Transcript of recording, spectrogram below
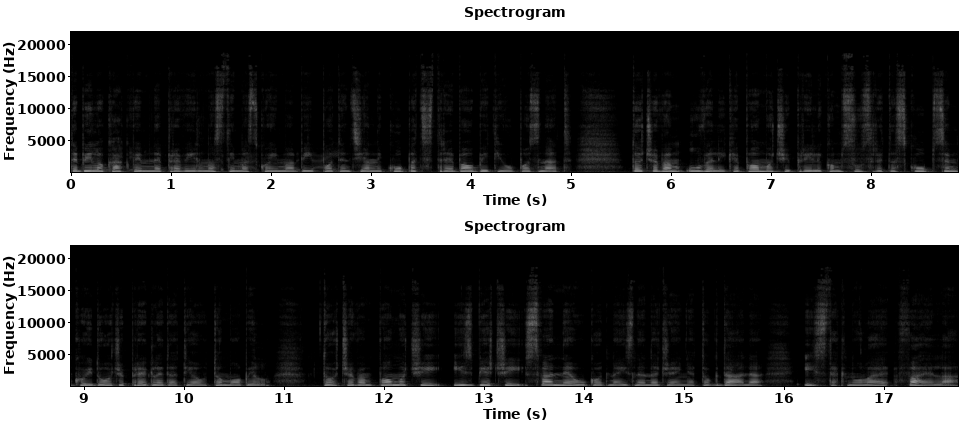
te bilo kakvim nepravilnostima s kojima bi potencijalni kupac trebao biti upoznat. To će vam uvelike pomoći prilikom susreta s kupcem koji dođe pregledati automobil. To će vam pomoći izbjeći sva neugodna iznenađenja tog dana, istaknula je Faela.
